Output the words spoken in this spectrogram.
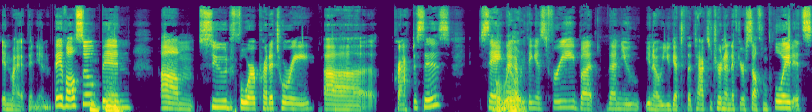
in my opinion. They've also Mhm. been um sued for predatory uh practices saying Oh, that everything is free but then you you know you get to the tax return and if you're self-employed it's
